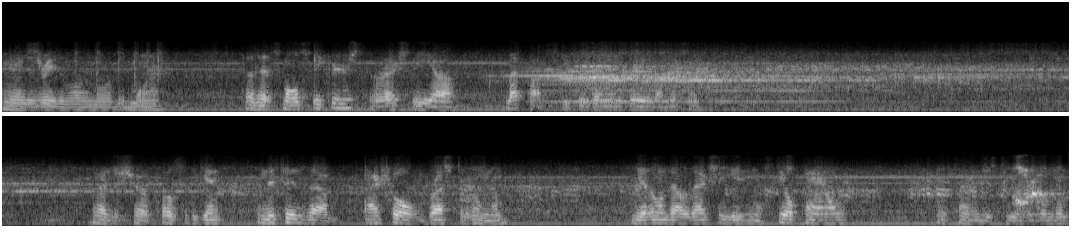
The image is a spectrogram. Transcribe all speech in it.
And I just raise the volume a little bit more. It does have small speakers. They're actually uh, laptop speakers that are integrated on this one. I'll just show a close-up again. And this is uh, actual brushed aluminum. The other ones I was actually using a steel panel. This time just to use aluminum.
